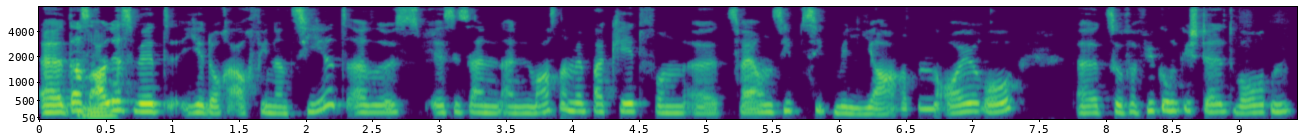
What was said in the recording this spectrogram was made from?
Äh, das mhm. alles wird jedoch auch finanziert. Also es, es ist ein, ein Maßnahmenpaket von äh, 72 Milliarden Euro äh, zur Verfügung gestellt worden,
